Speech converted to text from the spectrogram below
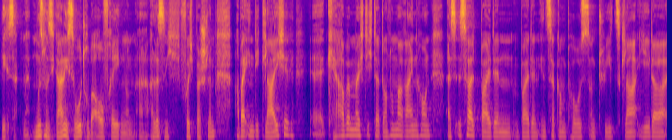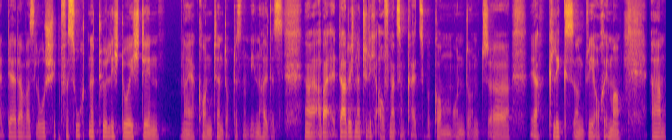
wie gesagt, man, muss man sich gar nicht so drüber aufregen und äh, alles nicht furchtbar schlimm. Aber in die gleiche äh, Kerbe möchte ich da doch noch mal reinhauen. Es ist halt bei den, bei den Instagram-Posts und Tweets klar, jeder, der da was losschickt, versucht natürlich durch den naja, Content, ob das nun Inhalt ist, äh, aber dadurch natürlich Aufmerksamkeit zu bekommen und, und äh, ja, Klicks und wie auch immer. Ähm,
